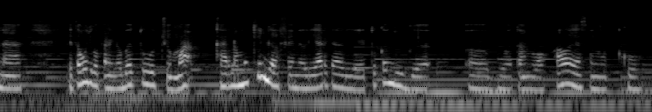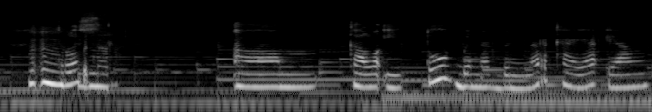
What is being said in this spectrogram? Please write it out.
Nah itu aku juga pernah nyoba tuh. Cuma karena mungkin gak familiar kali ya itu kan juga uh, buatan lokal ya seingatku. Mm -mm, terus bener. um, kalau itu bener-bener kayak yang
